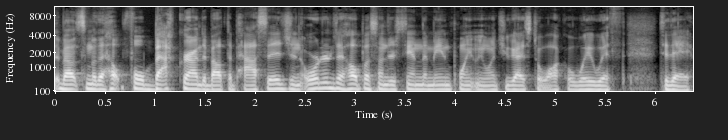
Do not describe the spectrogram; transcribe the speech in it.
about some of the helpful background about the passage in order to help us understand the main point we want you guys to walk away with today.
